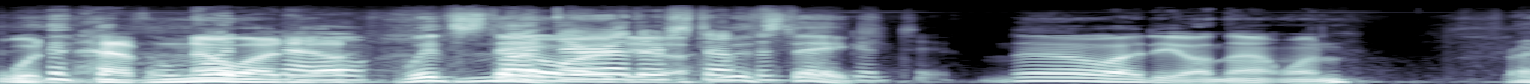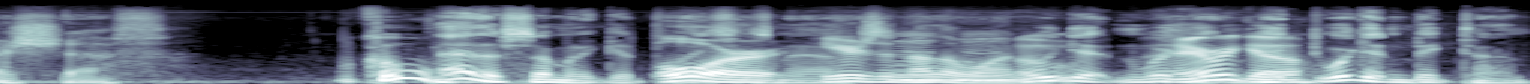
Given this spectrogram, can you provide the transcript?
wouldn't have no Wouldn't idea. know. With But steak. No their idea. other stuff With is very steak. good too. No idea on that one. Fresh Chef. Well, cool. Hey, there's so many good places Or now. here's another mm-hmm. one we're getting we're There we getting go. Big, we're getting big time.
